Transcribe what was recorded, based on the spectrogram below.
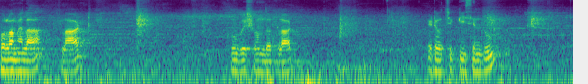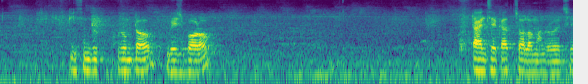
খোলামেলা ফ্ল্যাট। খুবই সুন্দর ফ্ল্যাট। এটা হচ্ছে কিচেন রুম কিচেন রুমটাও বেশ বড়। টাইলসের কাজ চলমান রয়েছে।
